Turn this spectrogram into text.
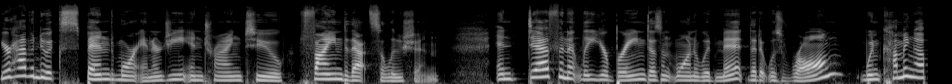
you're having to expend more energy in trying to find that solution. And definitely, your brain doesn't want to admit that it was wrong when coming up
